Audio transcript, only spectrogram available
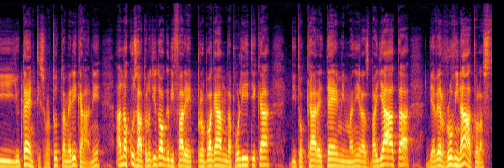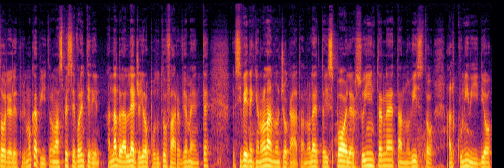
gli utenti, soprattutto americani, hanno accusato Naughty Dog di fare propaganda politica di toccare temi in maniera sbagliata, di aver rovinato la storia del primo capitolo, ma spesso e volentieri andandole a leggere, io l'ho potuto fare ovviamente, si vede che non l'hanno giocato, hanno letto gli spoiler su internet, hanno visto alcuni video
